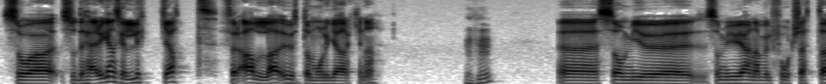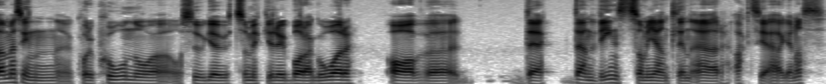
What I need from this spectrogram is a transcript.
Så, så det här är ganska lyckat för alla utom oligarkerna. Eh, som, ju, som ju gärna vill fortsätta med sin korruption och, och suga ut så mycket det bara går av eh, det, den vinst som egentligen är aktieägarnas.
